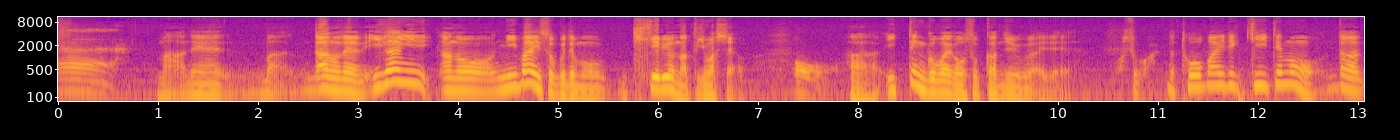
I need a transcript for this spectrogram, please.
えまあね、まあ、あのね、意外に、あの、2倍速でも聞けるようになってきましたよ。はい、1.5倍が遅く感じるぐらいで。すごい。だ当倍で聞いても、だか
